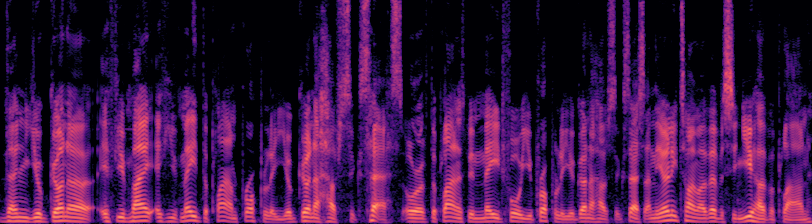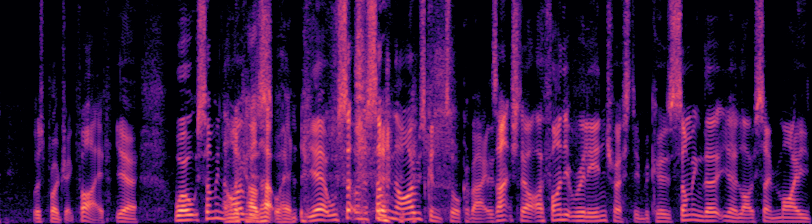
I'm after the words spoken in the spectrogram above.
then you're gonna if you've made if you've made the plan properly, you're gonna have success. Or if the plan has been made for you properly, you're gonna have success. And the only time I've ever seen you have a plan was Project Five. Yeah. Well, something that And look I how was, that went. Yeah. Well, so, something that I was going to talk about is actually I find it really interesting because something that you know, like I was saying, my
